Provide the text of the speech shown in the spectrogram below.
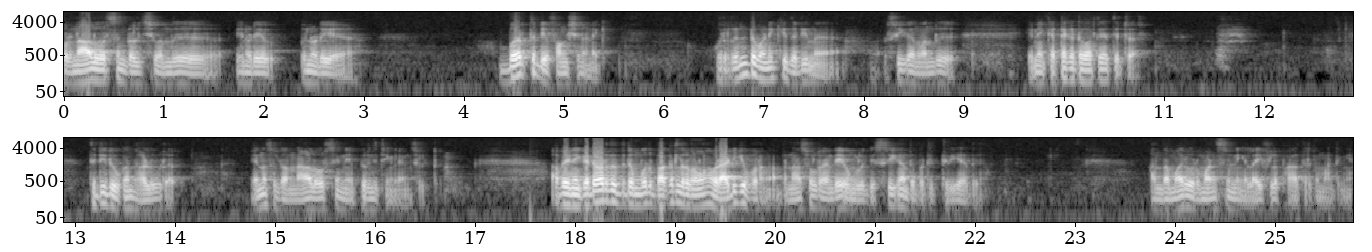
ஒரு நாலு வருஷம் கழித்து வந்து என்னுடைய என்னுடைய பர்த்டே ஃபங்க்ஷன் அன்னைக்கு. ஒரு ரெண்டு மணிக்கு திடீர்னு ஸ்ரீகாந்த் வந்து என்னை கெட்ட கெட்ட வார்த்தையாக திட்டுறார். திட்டிட்டு உட்காந்து அழுகுறார். என்ன சொல்கிறார் நாலு வருஷம் என்னை பிரிஞ்சிட்டிங்களேன்னு சொல்லிட்டு. அப்போ என்னை கெட்ட வார்த்தை திட்டும்போது பக்கத்தில் இருக்கவங்களாம் அவர் அடிக்க போகிறாங்க அப்போ நான் சொல்கிறேன் டே உங்களுக்கு ஸ்ரீகாந்தை பற்றி தெரியாது. அந்த மாதிரி ஒரு மனுஷனை நீங்கள் லைஃப்பில் பார்த்துருக்க மாட்டீங்க.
